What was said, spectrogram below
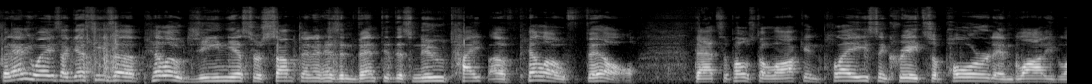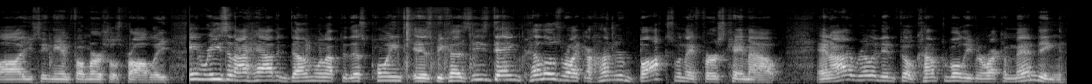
But anyways, I guess he's a pillow genius or something and has invented this new type of pillow fill that's supposed to lock in place and create support and blah de blah. You've seen the infomercials probably. The main reason I haven't done one up to this point is because these dang pillows were like a hundred bucks when they first came out. And I really didn't feel comfortable even recommending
